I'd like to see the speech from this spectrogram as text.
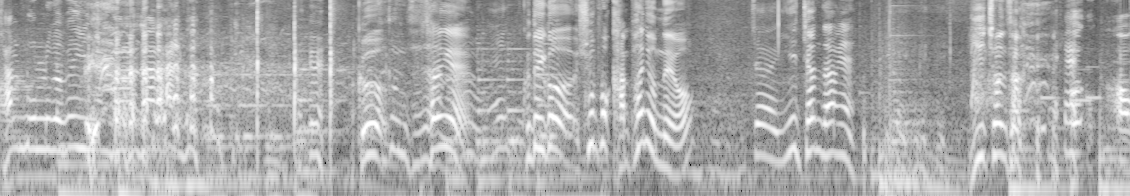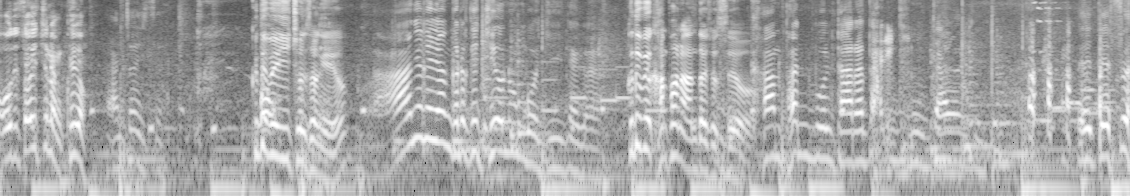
잘 모르고 그 인간을 잘 알고. 그 사장님 근데 이거 슈퍼 간판이 없네요. 저 이천상에 이천상. 어, 어, 어 디 써 있진 않고요. 앉아 있어. 근데 왜 이천상이에요? 아니 그냥 그렇게 지어놓은 거지 내가. 근데 왜 간판 안 다셨어요? 간판 뭘 달아 달았지. 에, 됐어.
